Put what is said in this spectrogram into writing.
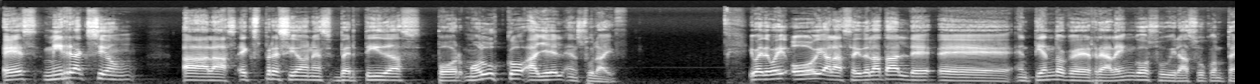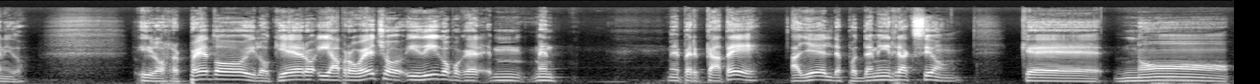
es mi reacción a las expresiones vertidas por Molusco ayer en su live. Y by the way, hoy a las 6 de la tarde eh, entiendo que Realengo subirá su contenido. Y lo respeto y lo quiero. Y aprovecho y digo porque mm, me, me percaté ayer, después de mi reacción, que no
